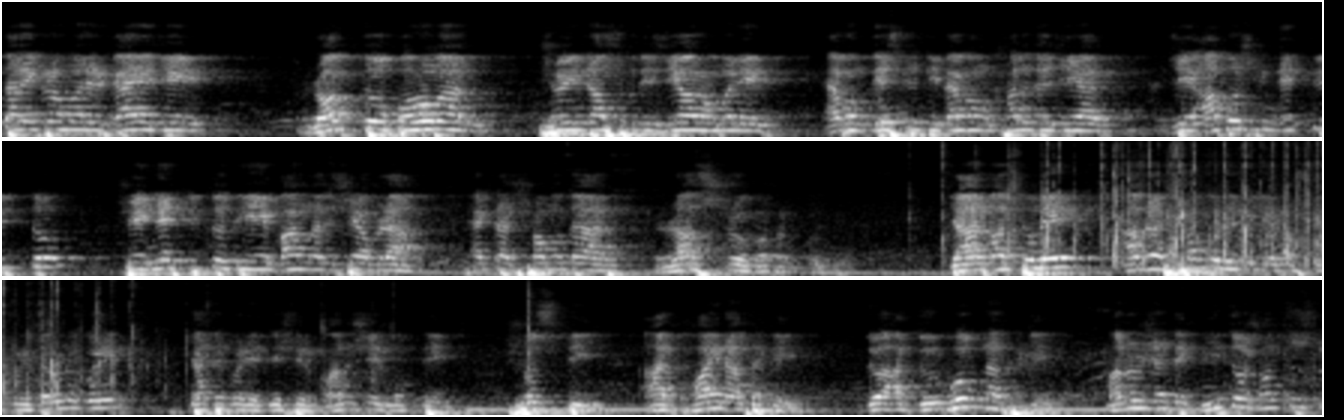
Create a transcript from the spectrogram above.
তারেক রহমানের গায়ে যে রক্ত বহমান শহীদ রাষ্ট্রপতি জিয়াউর রহমানের এবং দেশনীতি বেগম খালেদা জিয়ার যে আপসী নেতৃত্ব, সেই নেতৃত্ব দিয়ে বাংলাদেশে আমরা একটা সমতার রাষ্ট্র গঠন করব। যার মাধ্যমে আমরা সকলে মিলে রাষ্ট্র পরিচালনা করি, যাতে করে দেশের মানুষের মধ্যে স্বস্তি আর ভয় না থাকে আর দুর্ভোগ না থাকে। মানুষ যাতে ভীত সন্তুষ্ট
